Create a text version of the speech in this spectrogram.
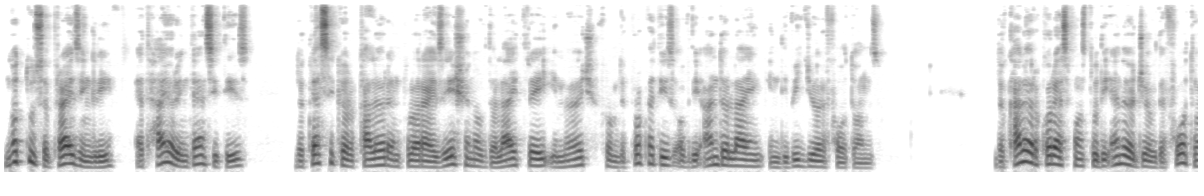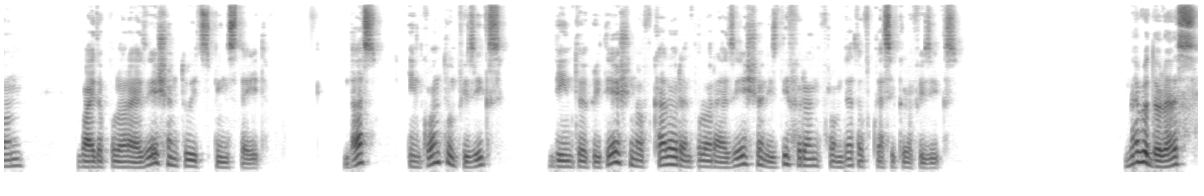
Not too surprisingly, at higher intensities, the classical color and polarization of the light ray emerge from the properties of the underlying individual photons. The color corresponds to the energy of the photon, by the polarization to its spin state. Thus, in quantum physics, the interpretation of color and polarization is different from that of classical physics. Nevertheless,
